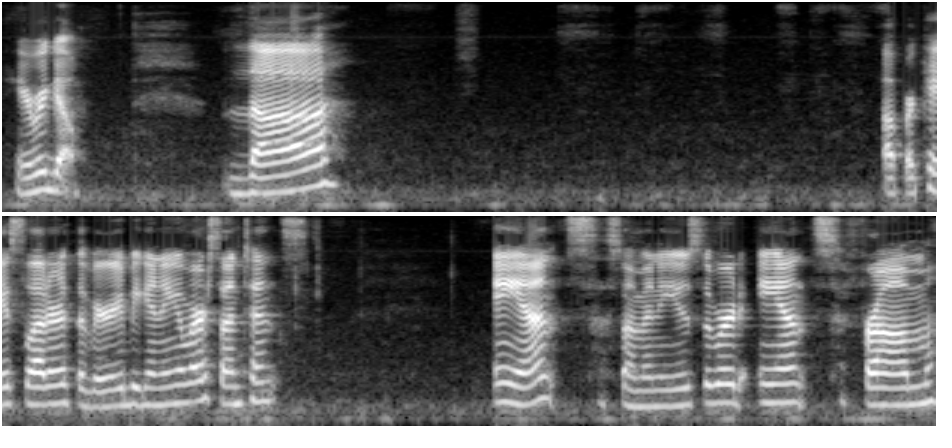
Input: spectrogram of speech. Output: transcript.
Here we go. The uppercase letter at the very beginning of our sentence. Ants. So I'm going to use the word ants from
